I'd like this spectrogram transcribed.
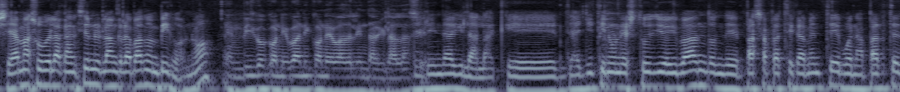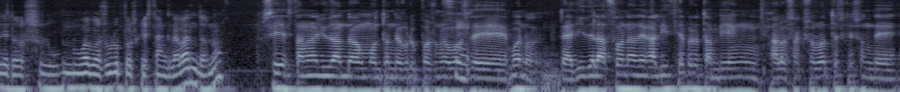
Se llama Sube la canción y lo han grabado en Vigo, ¿no? en Vigo con Iván y con Eva de Linda Aguilala. sí. De Linda Aguilala, que de allí tiene un estudio Iván donde pasa prácticamente buena parte de los nuevos grupos que están grabando, ¿no? Sí, están ayudando a un montón de grupos nuevos Sí. de, bueno, de allí de la zona de Galicia, pero también a los axolotes que son de,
